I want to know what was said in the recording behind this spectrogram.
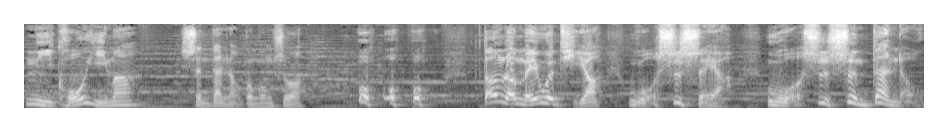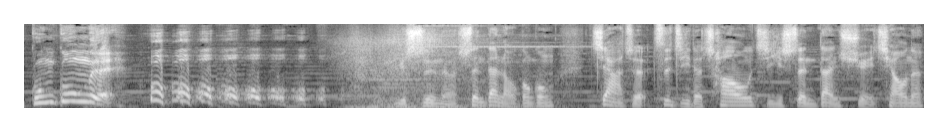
你可以吗？圣诞老公公说：“哦哦哦，当然没问题啊！我是谁啊？我是圣诞老公公哎！”于是呢，圣诞老公公驾着自己的超级圣诞雪橇呢，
